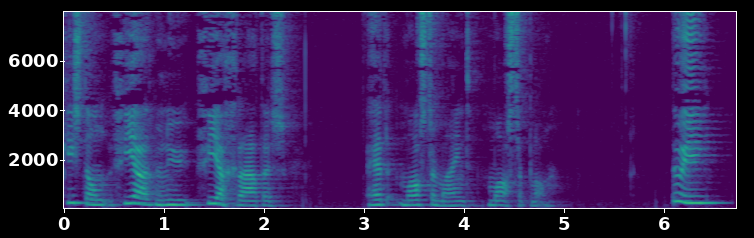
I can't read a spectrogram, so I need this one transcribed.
kies dan via het menu via gratis het Mastermind Masterplan. Doei!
